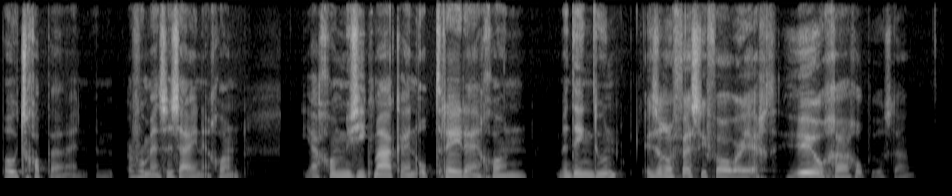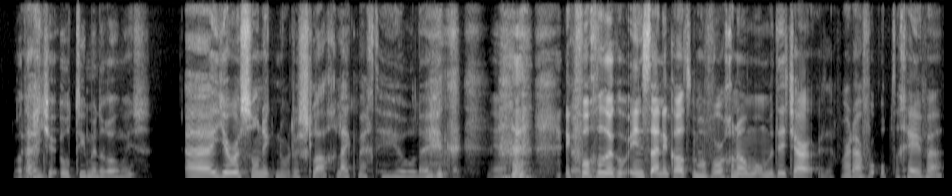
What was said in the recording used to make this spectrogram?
boodschappen. En, en er voor mensen zijn. En gewoon, ja, gewoon muziek maken en optreden en gewoon mijn ding doen. Is er een festival waar je echt heel graag op wil staan? Wat Eh, echt je ultieme droom is? Eh Eurosonic Noorderslag lijkt me echt heel leuk. Ja. ik volg dat ook op Insta en ik had me voorgenomen om het dit jaar zeg maar, daarvoor op te geven.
